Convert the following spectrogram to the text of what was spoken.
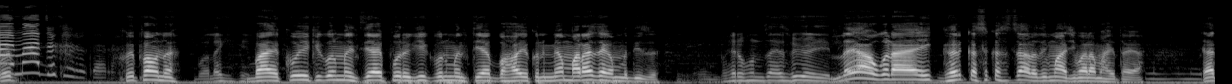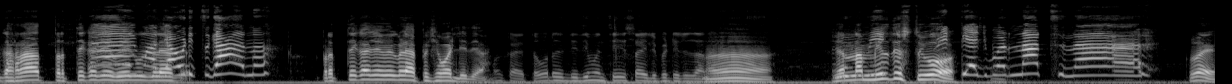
नाही माझं खरं करा. होय पाहुणं. बोला की. बायको एकीकडून म्हणते पोरगी इकडून म्हणते भाव इकडून मी मरायचं आहे का मधीच? बाहेर होऊन जायचं वेळ येईल. लय अवघड आहे. हे घर कसं कसं चालवते माझी मला माहीत आहे. या घरात प्रत्येकाच्या माझ्या वेगवेगळ्या आवडीचं गाणं. प्रत्येकाच्या वेगवेगळ्या अपेक्षा वाढल्या त्या. मग काय तर दीदी म्हणते सायली पेटीला जाणार. हा. यांना मीच दिसतोय हो. नाचणार. होय.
